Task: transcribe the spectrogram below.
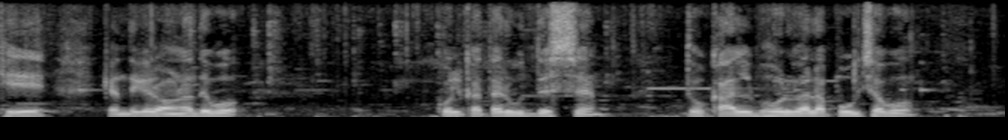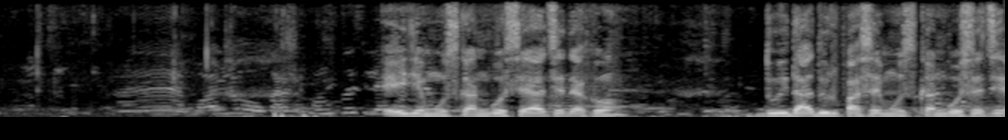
খেয়ে এখান থেকে রওনা দেব কলকাতার উদ্দেশ্যে। তো কাল ভোরবেলা পৌঁছাবো। এই যে মুস্কান বসে আছে, দেখো। দুই দাদুর পাশে মুস্কান বসেছে।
